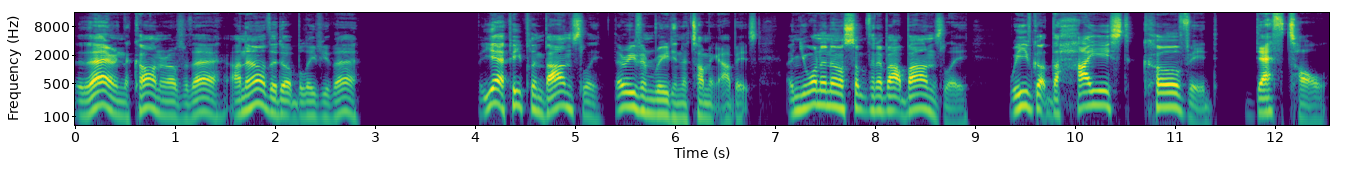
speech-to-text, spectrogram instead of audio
They're there in the corner over there. I know they don't believe you're there. But yeah, people in Barnsley, they're even reading Atomic Habits. And you want to know something about Barnsley? We've got the highest COVID death toll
